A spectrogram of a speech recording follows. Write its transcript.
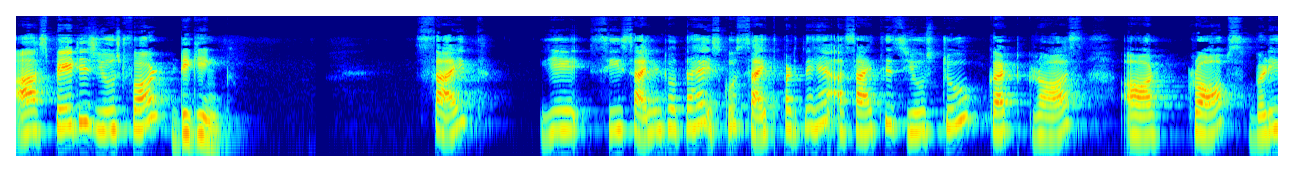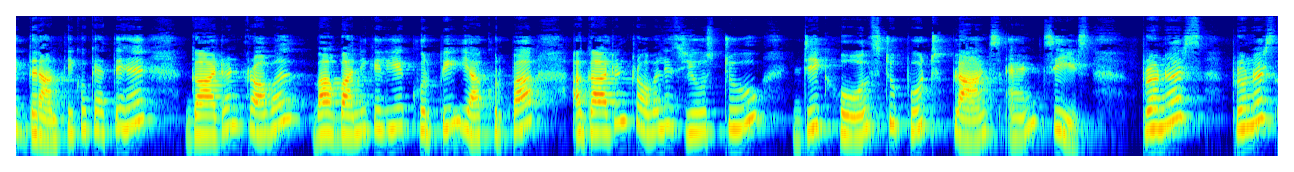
A spade is used for digging. Scythe, ये सी साइलेंट होता है इसको साइथ पढ़ते हैं। A scythe is used to cut grass और क्रॉप्स बड़ी दरांती को कहते हैं। गार्डन ट्रॉवल बागबानी के लिए खुरपी या खुरपा। A garden trowel is used to dig holes to put plants and seeds pruners pruners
